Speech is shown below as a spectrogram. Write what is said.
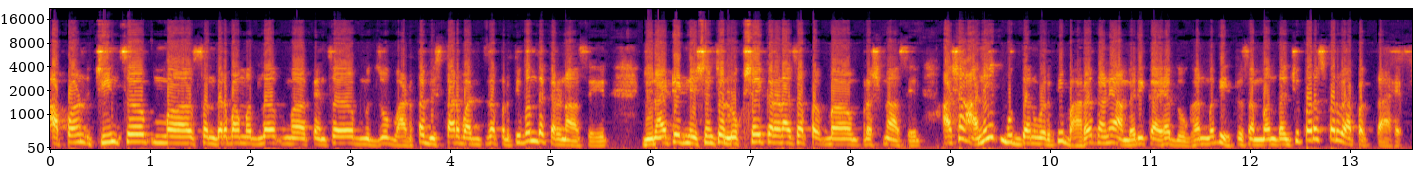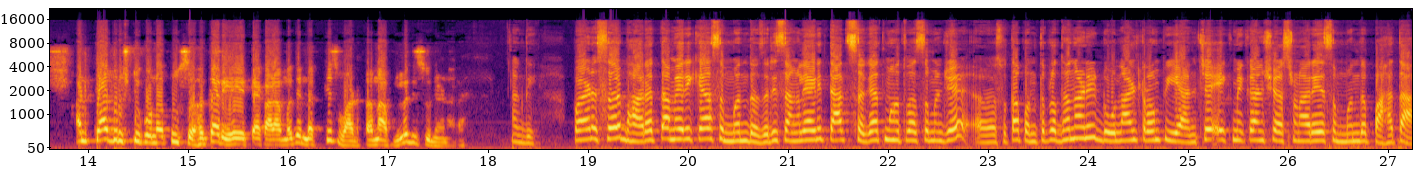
आपण चीनचं संदर्भामधलं त्यांचं जो वाढता विस्तारवादीचा प्रतिबंध करणं असेल युनायटेड नेशनच्या लोकशाहीकरणाचा प्रश्न असेल अशा अनेक मुद्द्यांवरती भारत आणि अमेरिका या दोघांमध्ये हितसंबंधांची परस्पर व्यापकता आहे. आणि त्या दृष्टिकोनातून सहकार्य हे त्या काळामध्ये नक्कीच वाढताना आपल्याला दिसून येणार आहे. अगदी. पण सर भारत अमेरिका संबंध जरी चांगले आणि त्यात सगळ्यात महत्वाचं म्हणजे स्वतः पंतप्रधान आणि डोनाल्ड ट्रम्प यांचे एकमेकांशी असणारे संबंध पाहता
